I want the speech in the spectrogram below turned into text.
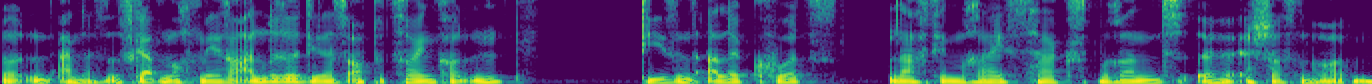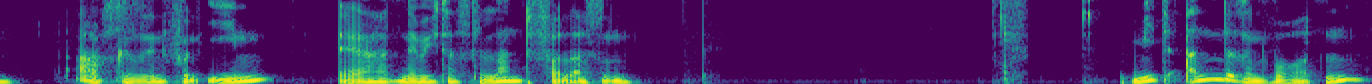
äh, und anders. Es gab noch mehrere andere, die das auch bezeugen konnten. Die sind alle kurz nach dem Reichstagsbrand äh, erschossen worden. Ach. Abgesehen von ihm, er hat nämlich das Land verlassen. Mit anderen Worten,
